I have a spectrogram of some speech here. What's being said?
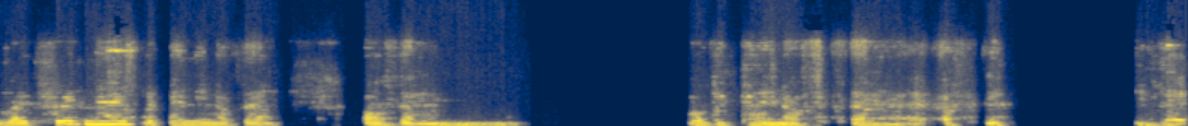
ripe fruitness, depending of the of the of the kind of uh, of if the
